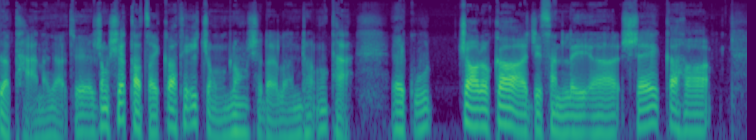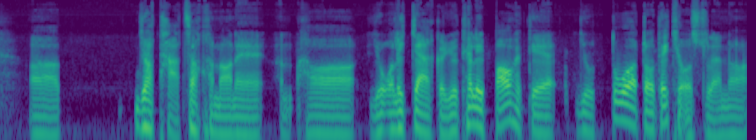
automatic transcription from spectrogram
giờ thả nó giờ chế trong xét tao thấy có thể trồng long sẽ đợi lần thẳng thả cú cho nó có chỉ sản lệ sẽ có họ do thả cho khó nó này họ dù ở lịch cha cái dù thế lịch báo hay cái dù tua cho tới chỗ là nó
